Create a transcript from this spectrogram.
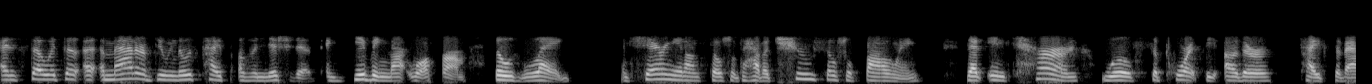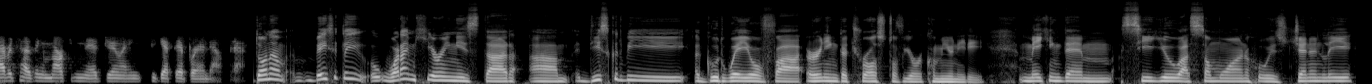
And so it's a, a matter of doing those type of initiatives and giving that law firm those legs and sharing it on social to have a true social following that in turn will support the other types of advertising and marketing they're doing to get their brand out there. Donna, basically, what I'm hearing is that um, this could be a good way of uh, earning the trust of your community, making them see you as someone who is genuinely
